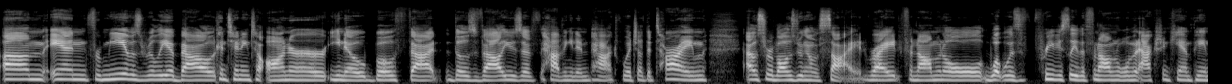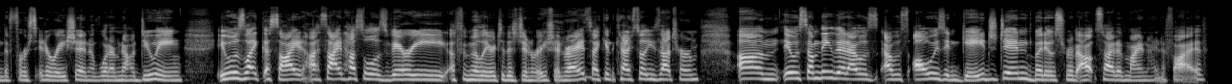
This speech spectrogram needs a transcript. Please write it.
Um, and for me, it was really about continuing to honor, you know, both that those values of having an impact, which at the time I was sort of always doing on the side, right? Phenomenal, what was previously the Phenomenal Woman Action Campaign, the first iteration of what I'm now doing. It was like a side, a side hustle is very uh, familiar to this generation, right? So I can, can I still use that term? Um, it was something that I was, I was always engaged in, but it was sort of outside of my nine to five.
